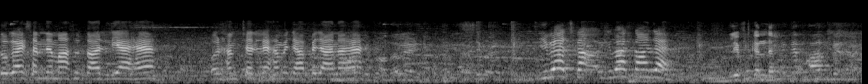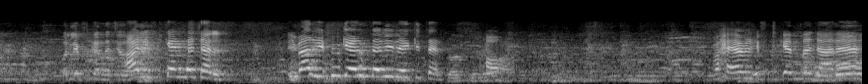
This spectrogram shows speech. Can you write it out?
तो गाइस हमने मास्क उतार लिया है और हम चल रहे हैं हमें जहाँ पे जाना है। कहाँ जाए? लिफ्ट के अंदर। और लिफ्ट के अंदर चल। हाँ लिफ्ट के अंदर चल। युवराज लिफ्ट के अंदर ही लेके चल। हाँ। भाई हम लिफ्ट के अंदर जा रहे हैं।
